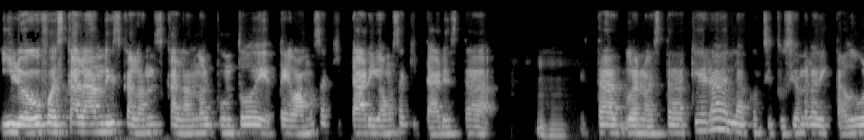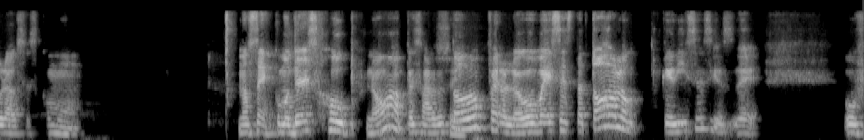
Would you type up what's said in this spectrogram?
Y luego fue escalando y escalando, escalando al punto de te vamos a quitar y vamos a quitar esta, esta bueno, esta, ¿qué era? La constitución de la dictadura, o sea, es como no sé, como there's hope, ¿no? A pesar de todo, pero luego ves todo lo que dices y es de, uff,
